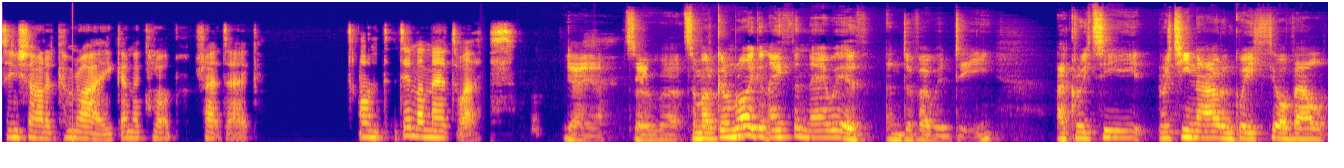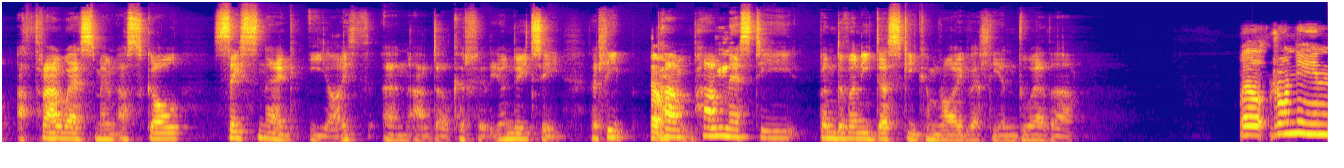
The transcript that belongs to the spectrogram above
sy'n siarad Cymraeg yn y clwb rhedeg. Ond dim y medwes. Ie, yeah, ie. Yeah. So, uh, so mae'r Gymraeg yn eitha newydd yn dyfywyd di. Ac rwy ti, rwy ti nawr yn gweithio fel athrawes mewn ysgol Saesneg i iaith yn ardal Cyrffili, ond dwi ti. Felly, pam, pam nes ti benderfynu dysgu Cymraeg felly yn ddiweddar? Wel ro'n i'n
